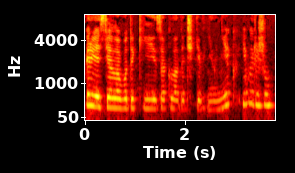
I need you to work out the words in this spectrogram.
Теперь я сделала вот такие закладочки в дневник и вырежу.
